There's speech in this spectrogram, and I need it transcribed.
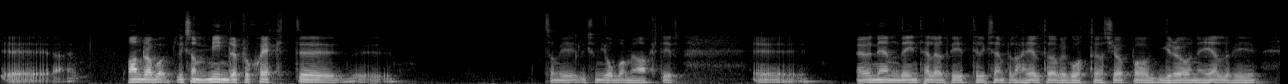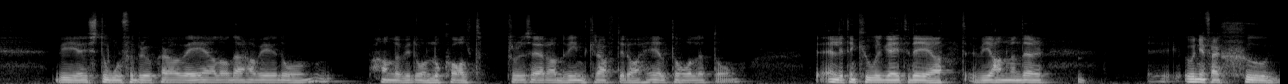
eh, andra liksom mindre projekt eh, som vi liksom jobbar med aktivt. Eh, jag nämnde inte heller att vi till exempel har helt övergått till att köpa grön el. Vi, vi är ju storförbrukare av el och där har vi då, handlar vi då lokalt producerad vindkraft idag helt och hållet. Och en liten cool grej till det är att vi använder eh, ungefär 7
